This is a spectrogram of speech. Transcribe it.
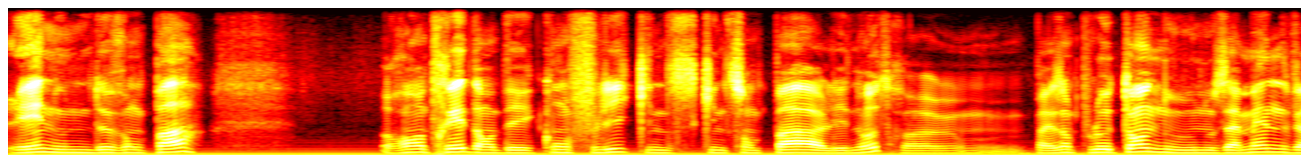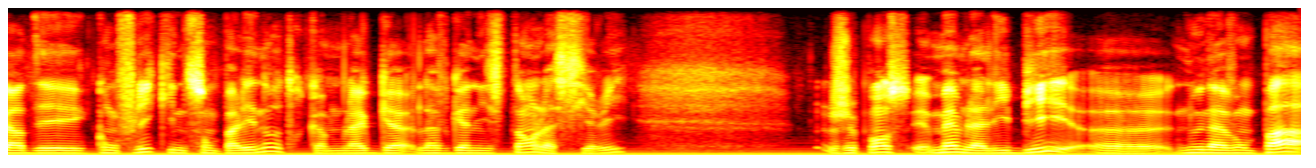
et nous ne devons pas rentrer dans des conflits qui ne, sont pas les nôtres. Euh, par exemple, l'OTAN nous, amène vers des conflits qui ne sont pas les nôtres, comme l'Afghanistan, la Syrie. Je pense, même la Libye, euh, nous n'avons pas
